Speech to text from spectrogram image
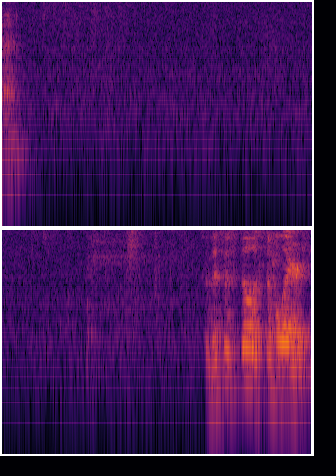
Okay. So this is still a similarity.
